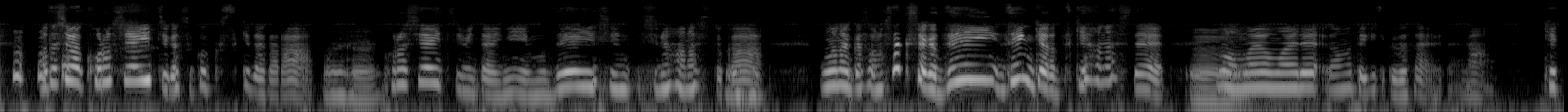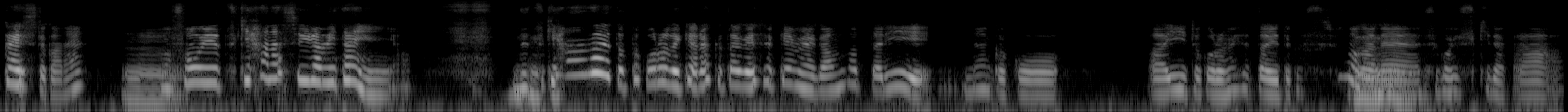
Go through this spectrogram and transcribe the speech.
私は殺し屋一がすごく好きだからはいはい。殺し屋一みたいにもう全員死ぬ話とかもうなんかその作者が全員全キャラ突き放してうん。もうお前はお前で頑張って生きてくださいみたいな結界師とかね、うん。もうそういう突き放しが見たいんよ。で 突き放されたところでキャラクターが一生懸命頑張ったりなんかこうあいいところ見せたりとかするのがね、うん。すごい好きだから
